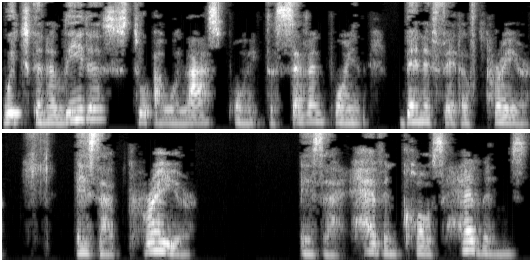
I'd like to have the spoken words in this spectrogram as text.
which gonna lead us to our last point, the seven point benefit of prayer is that prayer is a heaven calls heavens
